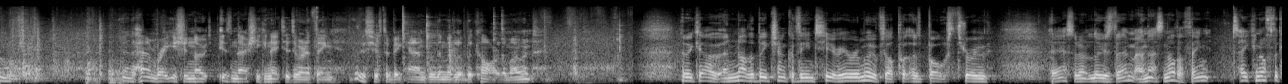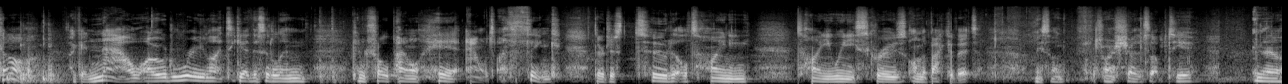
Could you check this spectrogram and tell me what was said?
Okay. And the handbrake, you should note, isn't actually connected to anything. It's just a big handle in the middle of the car at the moment. There we go, another big chunk of the interior removed. I'll put those bolts through there so I don't lose them. And that's another thing, taken off the car. Okay, now I would really like to get this little in control panel here. I think there are just two little tiny, tiny weeny screws on the back of it. Let me so try and show this up to you. Now,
